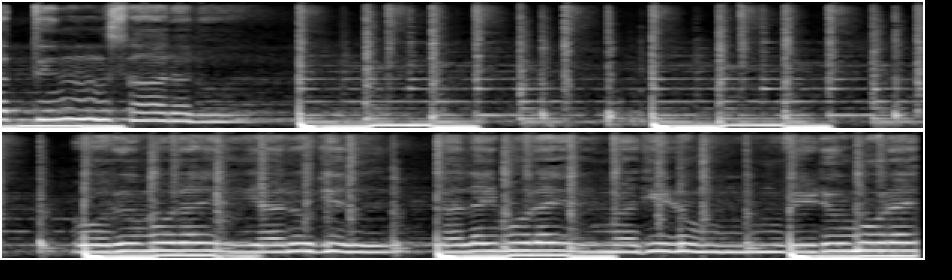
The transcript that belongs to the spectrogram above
மேகத்தின் சாரலோ. ஒரு முறை அருகில் தலைமுறை மகிழும் விடுமுறை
